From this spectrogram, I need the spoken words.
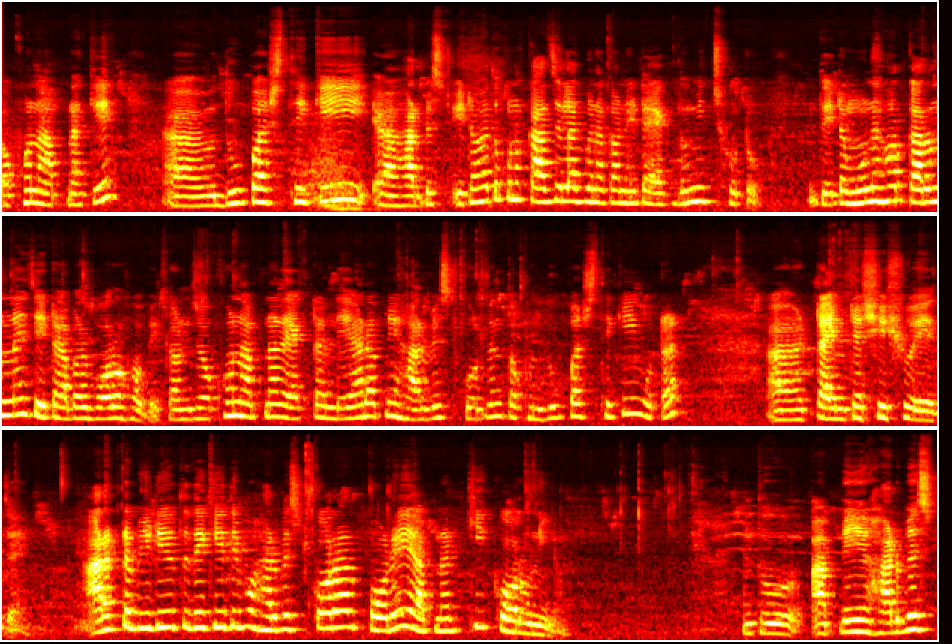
তখন আপনাকে দুপাশ থেকেই হারভেস্ট এটা হয়তো কোনো কাজে লাগবে না, কারণ এটা একদমই ছোট। কিন্তু এটা মনে হওয়ার কারণ নাই যে এটা আবার বড় হবে। কারণ যখন আপনার একটা লেয়ার আপনি হারভেস্ট করবেন, তখন দুপাশ থেকেই ওটার টাইমটা শেষ হয়ে যায়। আর একটা ভিডিওতে দেখিয়ে দেবো হারভেস্ট করার পরে আপনার কি করণীয়। কিন্তু আপনি হারভেস্ট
